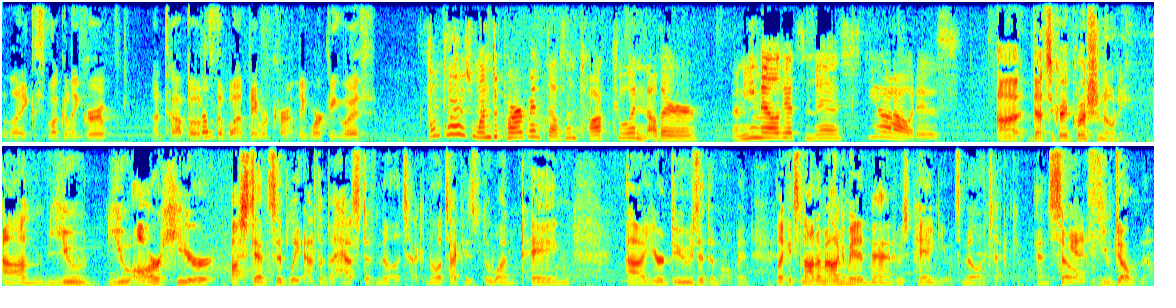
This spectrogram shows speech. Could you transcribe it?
like smuggling group on top of the one they were currently working with? Sometimes one department doesn't talk to another, an email gets missed. You know how it is. Uh, that's a great question, Oni. Um, you you are here ostensibly at the behest of Militech. Militech is the one paying uh, your dues at the moment. Like it's not Amalgamated Man who's paying you; it's Militech, and so Yes. you don't know.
